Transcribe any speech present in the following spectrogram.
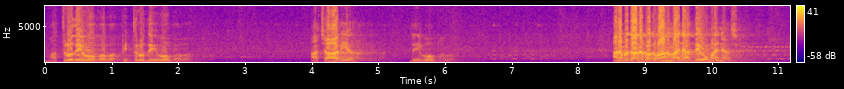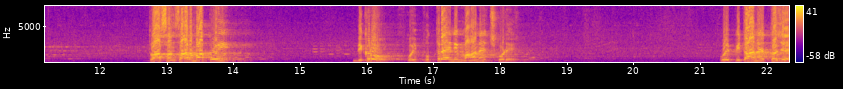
માતૃદેવો ભવ, પિતૃદેવો ભવ. આચાર્ય દેવો ભવ. અને બધાને ભગવાન માન્યા, દેવ માન્યા છે. તો આ સંસારમાં કોઈ દીકરો, કોઈ પુત્ર એની માને છોડે, કોઈ પિતાને તજે,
